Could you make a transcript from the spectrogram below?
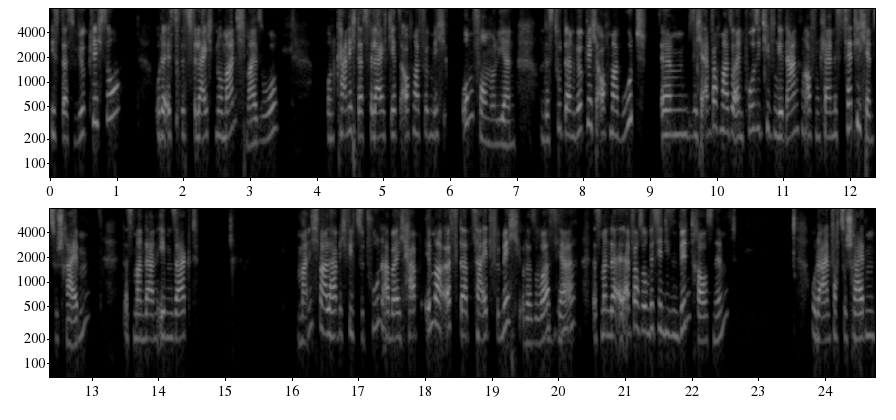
ist das wirklich so? Oder ist es vielleicht nur manchmal so? Und kann ich das vielleicht jetzt auch mal für mich umformulieren? Und das tut dann wirklich auch mal gut, ähm, sich einfach mal so einen positiven Gedanken auf ein kleines Zettelchen zu schreiben, dass man dann eben sagt, manchmal habe ich viel zu tun, aber ich habe immer öfter Zeit für mich oder sowas, mhm. ja, dass man da einfach so ein bisschen diesen Wind rausnimmt oder einfach zu schreiben,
